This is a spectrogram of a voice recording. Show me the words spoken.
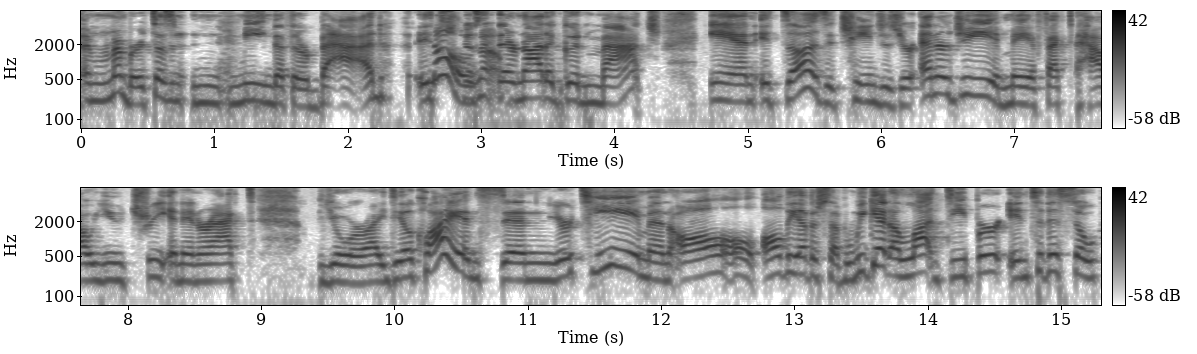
And remember, it doesn't mean that they're bad. It's no, just no. they're not a good match. And it does, it changes your energy. It may affect how you treat and interact your ideal clients and your team and all all the other stuff and we get a lot deeper into this so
